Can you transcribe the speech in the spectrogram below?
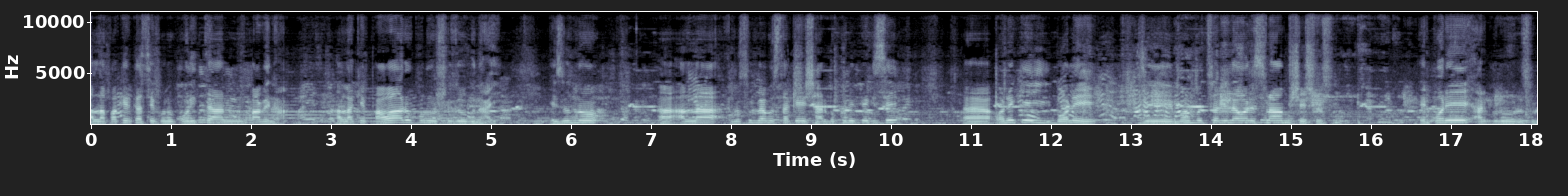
আল্লাহ পাকের কাছে কোনো পরিত্রাণ পাবে না। আল্লাহকে পাওয়ারও কোনো সুযোগ নাই। এজন্য আল্লাহ রসুল ব্যবস্থাকে সার্বক্ষণিক রেখেছে। অনেকেই বলে যে মোহাম্মদ সাল্লাহ ইসলাম শেষ রসুল। এরপরে আর কোনো রসুল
